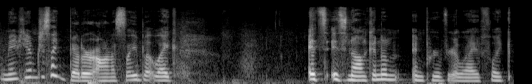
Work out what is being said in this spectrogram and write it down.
maybe i'm just like bitter honestly but like it's it's not gonna improve your life. Like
